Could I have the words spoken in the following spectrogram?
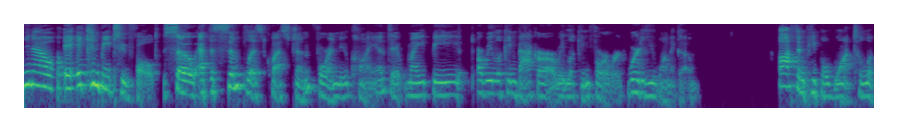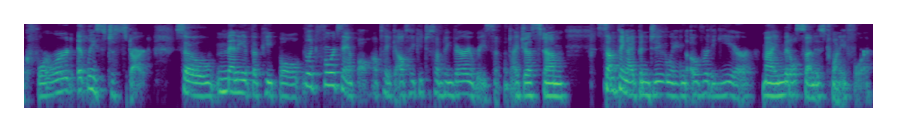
You know, it, it, can be twofold. So, at the simplest question for a new client, it might be Are we looking back or are we looking forward? Where do you want to go? Often people want to look forward, at least to start. So many of the people, like for example, I'll take I'll take you to something very recent. I just um something I've been doing over the year. My middle son is 24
